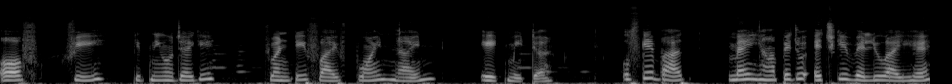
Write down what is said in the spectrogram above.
ऑफ़ ट्री कितनी हो जाएगी? Twenty five point nine eight meter उसके बाद मैं यहाँ पे जो h की वैल्यू आई है,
